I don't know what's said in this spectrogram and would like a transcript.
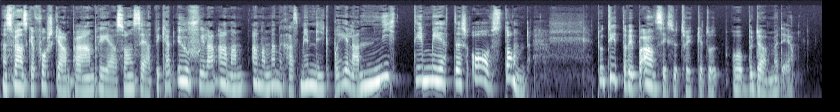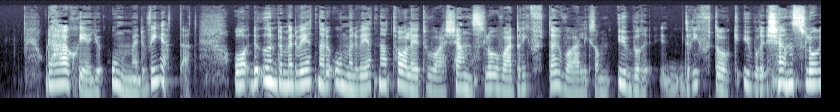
Den svenska forskaren Per Andreasson säger att vi kan urskilja en annan, annan människas mimik på hela 90 meters avstånd. Då tittar vi på ansiktsuttrycket och, och bedömer det. Och det här sker ju omedvetet. Och det undermedvetna, det omedvetna talar ju till våra känslor, våra drifter, våra liksom urdrifter och urkänslor.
